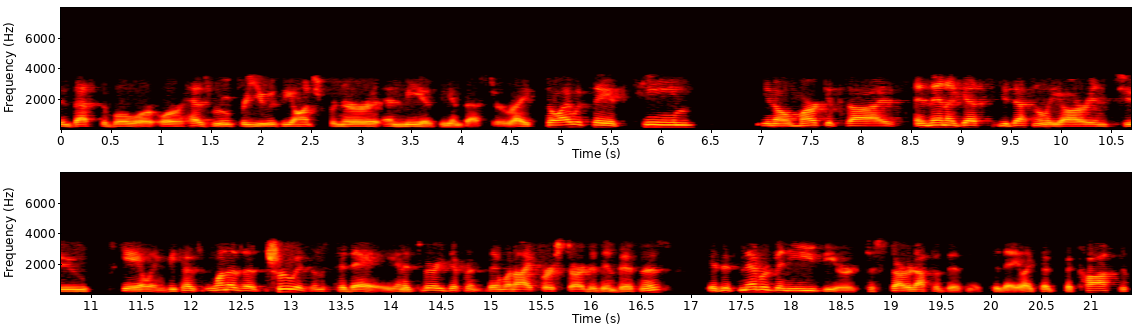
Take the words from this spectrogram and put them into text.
investable or, or has room for you as the entrepreneur and me as the investor, right? So I would say it's team, you know, market size, and then I guess you definitely are into scaling because one of the truisms today, and it's very different than when I first started in business, is it's never been easier to start up a business today. Like the, the cost has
